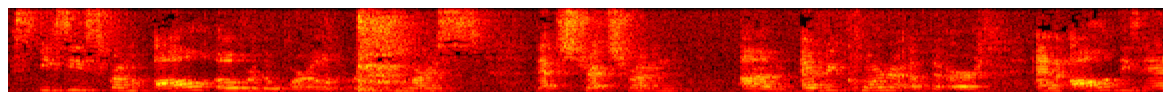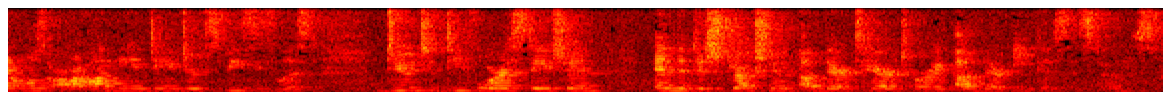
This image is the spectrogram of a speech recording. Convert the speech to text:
species from all over the world, rainforests that stretch from um, every corner of the earth, and all of these animals are on the endangered species list due to deforestation and the destruction of their territory, of their ecosystems.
